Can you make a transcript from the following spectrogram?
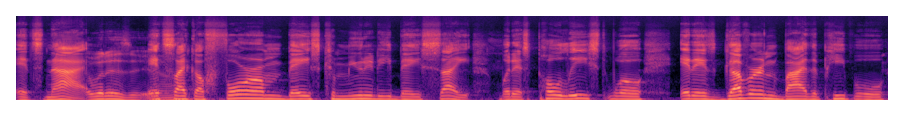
it's not. what is it? It's like a forum-based, community-based site, but it's policed. Well, it is governed by the people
